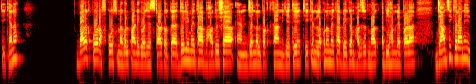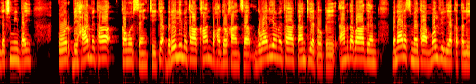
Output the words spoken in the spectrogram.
ठीक है ना बारकपुर ऑफकोर्स मुगल पांडे की वजह से स्टार्ट होता है दिल्ली में था बहादुर शाह एंड जनरल बख्त खान ये थे ठीक है लखनऊ में था बेगम हज़रत महल अभी हमने पढ़ा झांसी की रानी लक्ष्मी बाई और बिहार में था कंवर सिंह, ठीक है? बरेली में था खान बहादुर खान साहब, ग्वालियर में था टांटिया टोपे, अहमदाबाद एंड बनारस में था मौलवी लियाकत अली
